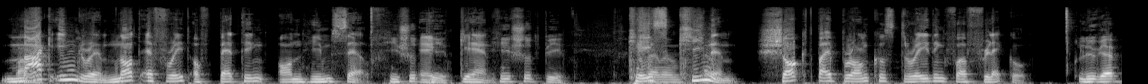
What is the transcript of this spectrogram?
Mark Ingram, not afraid of betting on himself. He should be. Again. He should be. Case Seinen- Keenum, shocked by Broncos trading for Flecko. Lüge.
